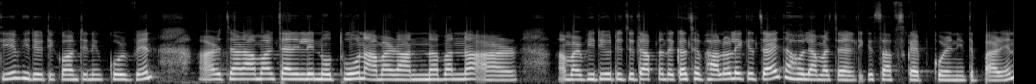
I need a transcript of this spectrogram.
দিয়ে ভিডিওটি কন্টিনিউ করবেন। আর যারা আমার চ্যানেলে নতুন, আমার রান্না বান্না আর আমার ভিডিওটি যদি আপনাদের কাছে ভালো লেগে যায়, তাহলে আমার চ্যানেলটিকে সাবস্ক্রাইব করে নিতে পারেন।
